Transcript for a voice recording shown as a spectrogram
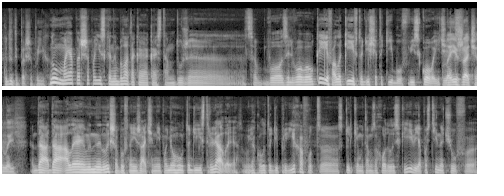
Куди ти перше поїхав? Ну, моя перша поїздка не була така якась там дуже. Це було зі Львова у Київ, але Київ тоді ще такий був військовий. Наїжачений. Так, да, да, але не лише був наїжачений, по нього тоді і стріляли. Я коли тоді приїхав, от е, скільки ми там заходились в Києві, я постійно чув, е,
